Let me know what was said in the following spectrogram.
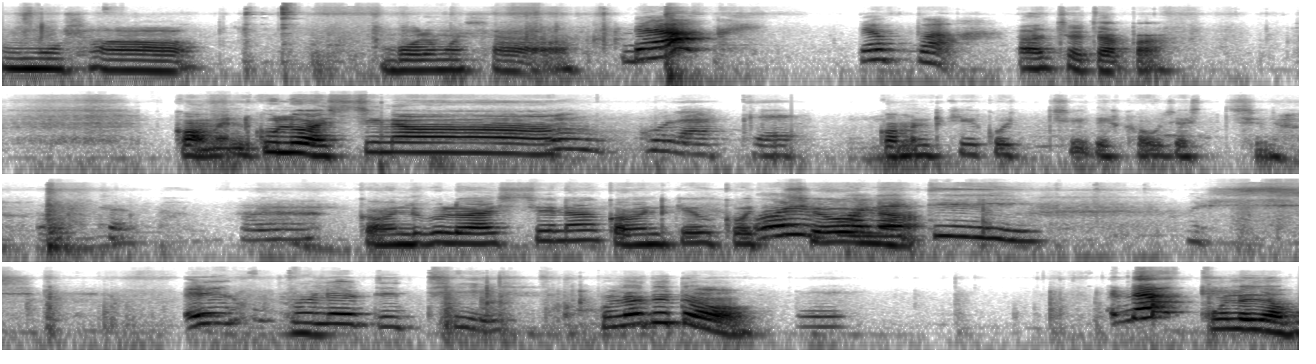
মশা বড় মশা আচ্ছা চাপা। কমেন্টগুলো আসছে না। কমেন্ট কে করছে? দেখাও যাচ্ছে না। কমেন্টগুলো আসছে না কমেন্ট কেউ করছেও না। খুলে দিত বলে যাব।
